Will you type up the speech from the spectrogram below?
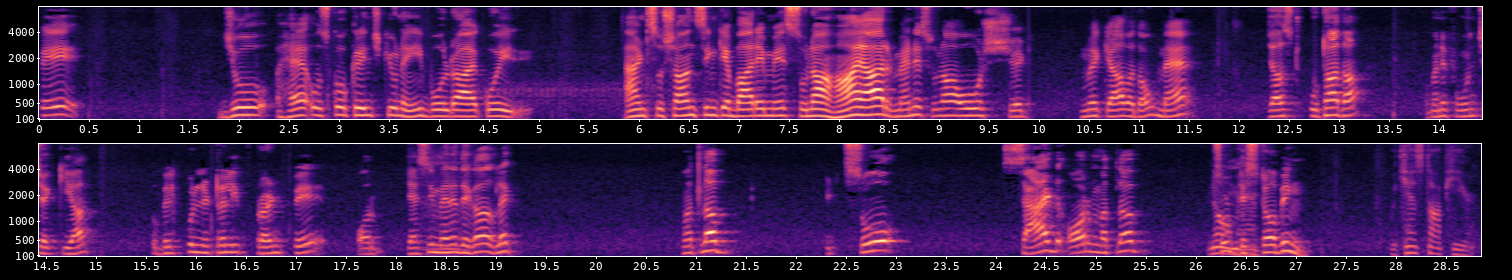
पे जो है उसको क्रिंच क्यों नहीं बोल रहा है कोई? एंड सुशांत सिंह के बारे में सुना। हाँ यार मैंने सुना। ओ शिट मैं क्या बताऊँ? मैं जस्ट उठा था। मैंने फ़ोन चेक किया। तो बिल्कुल लिटरली फ्रंट पे और जैसे ही मैंने देखा लाइक मतलब इट्स सो सैड और मतलब so disturbing We can't stop here.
